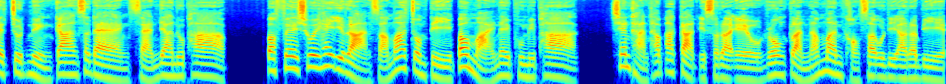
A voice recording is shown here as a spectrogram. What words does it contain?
7.1 การแสดงแสนยานุภาพบัฟเฟ่ช่วยให้อิหร่านสามารถโจมตีเป้าหมายในภูมิภาค เช่นฐานทัพอากาศอิสราเอล โรงกลั่นน้ำมันของซาอุดีอาระเบีย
